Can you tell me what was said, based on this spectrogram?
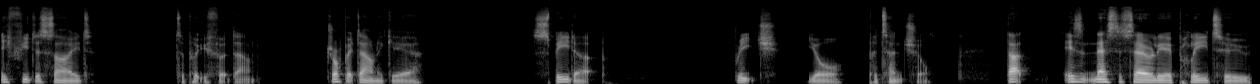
if you decide to put your foot down, drop it down a gear, speed up, reach your potential. That isn't necessarily a plea to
